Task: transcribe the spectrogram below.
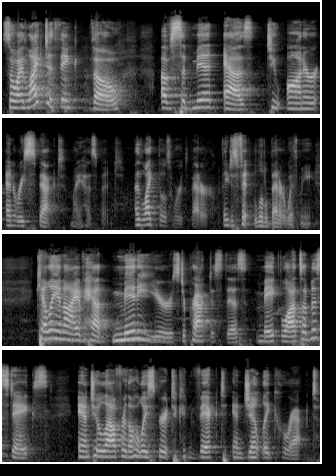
So I like to think, though, of submit as to honor and respect my husband. I like those words better. They just fit a little better with me. Kelly and I have had many years to practice this, make lots of mistakes, and to allow for the Holy Spirit to convict and gently correct.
